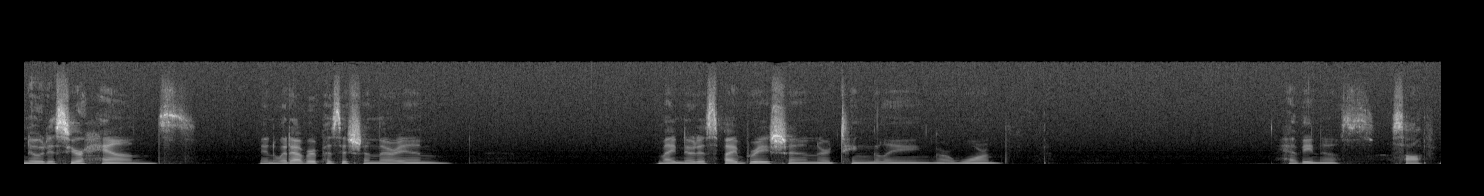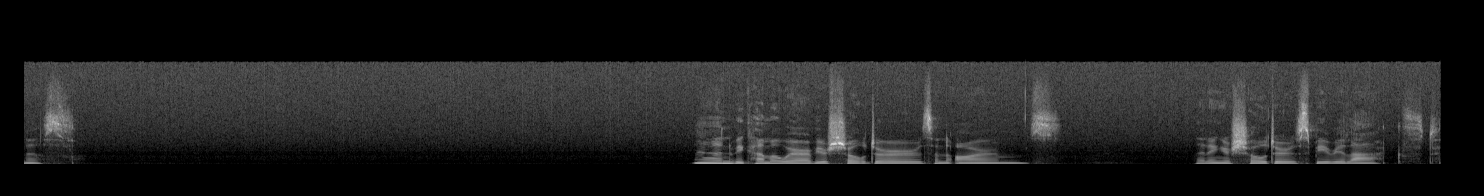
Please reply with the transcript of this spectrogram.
Notice your hands in whatever position they're in. You might notice vibration or tingling or warmth, heaviness, softness. And become aware of your shoulders and arms, letting your shoulders be relaxed.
